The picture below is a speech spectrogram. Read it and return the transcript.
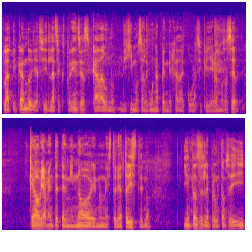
platicando y así las experiencias, cada uno dijimos alguna pendejada cursi que llegamos a hacer, que obviamente terminó en una historia triste, ¿no? Y entonces le preguntamos, ¿y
